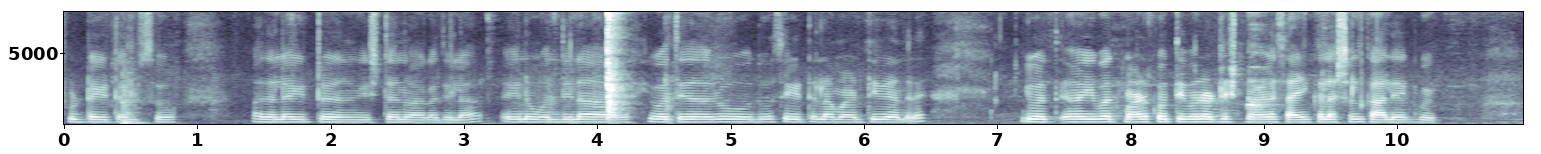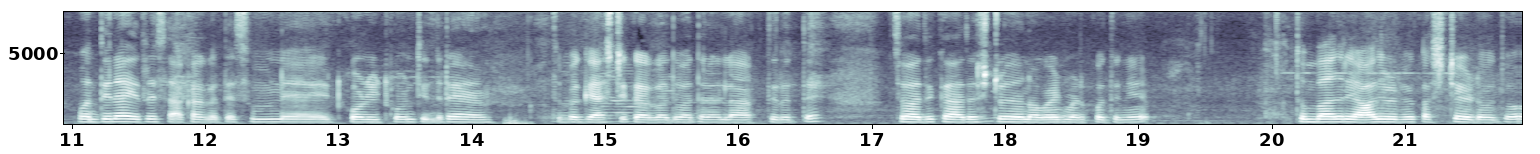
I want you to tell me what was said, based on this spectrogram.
ಫುಡ್ ಐಟಮ್ಸು ಅದೆಲ್ಲ ಇಟ್ಟರೆ ನನಗೆ ಇಷ್ಟನೂ ಆಗೋದಿಲ್ಲ. ಏನೋ ಒಂದಿನ ಇವತ್ತೇನಾದ್ರು ದೋಸೆ ಹಿಟ್ಟೆಲ್ಲ ಮಾಡ್ತೀವಿ ಅಂದರೆ ಇವತ್ತು ಇವತ್ತು ಮಾಡ್ಕೊತೀವಿ ಅಟ್ಲೀಸ್ಟ್ ನಾಳೆ ಸಾಯಂಕಾಲ ಅಷ್ಟರಲ್ಲಿ ಖಾಲಿ ಆಗಬೇಕು. ಒಂದಿನ ಇದ್ದರೆ ಸಾಕಾಗುತ್ತೆ. ಸುಮ್ಮನೆ ಇಟ್ಕೊಂಡು ಇಟ್ಕೊಂಡು ತಿಂದರೆ ಸ್ವಲ್ಪ ಗ್ಯಾಸ್ಟ್ರಿಕ್ ಆಗೋದು ಆ ಥರ ಎಲ್ಲ ಆಗ್ತಿರುತ್ತೆ. ಸೊ ಅದಕ್ಕೆ ಆದಷ್ಟು ನಾನು ಅವಾಯ್ಡ್ ಮಾಡ್ಕೋತೀನಿ. ತುಂಬ ಅಂದರೆ ಯಾವ್ದು ಇಡಬೇಕು ಅಷ್ಟೇ ಇಡೋದು.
